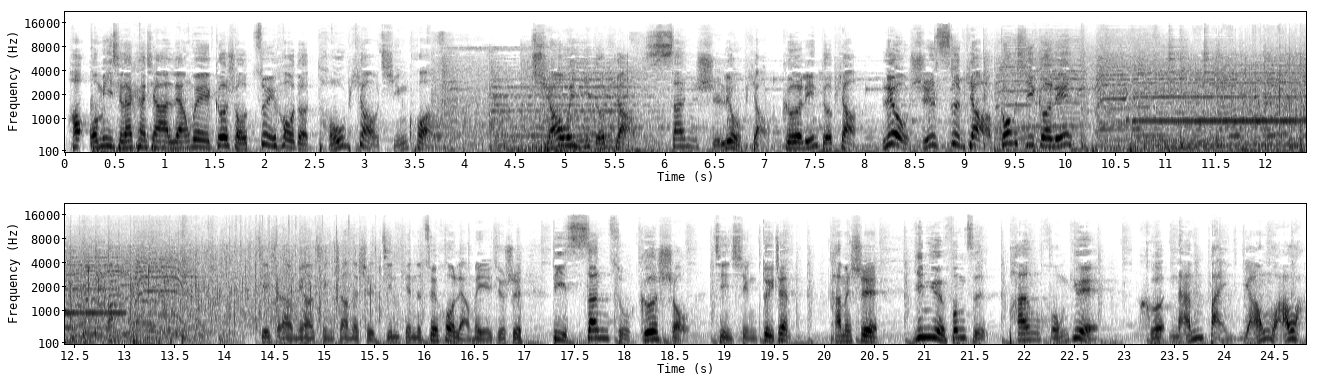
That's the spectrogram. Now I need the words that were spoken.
好，我们一起来看一下两位歌手最后的投票情况。乔维怡得票三十六票，葛林得票六十四票，恭喜葛林！接下来我们要请上的是今天的最后两位，也就是第三组歌手进行对阵，他们是音乐疯子潘虹月和男版洋娃娃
